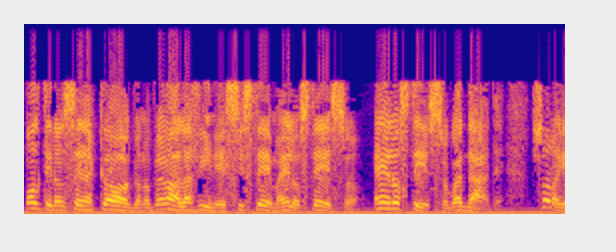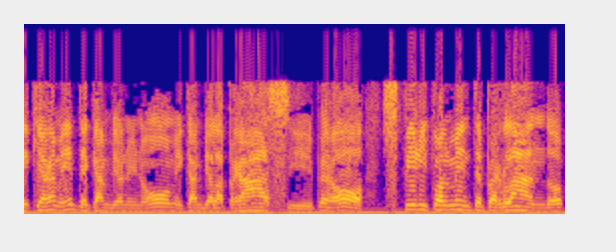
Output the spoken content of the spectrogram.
molti non se ne accorgono, però alla fine il sistema è lo stesso, è lo stesso, guardate, solo che chiaramente cambiano i nomi, cambia la prassi, però spiritualmente parlando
